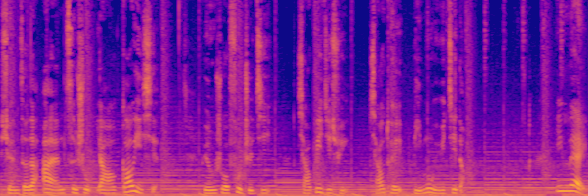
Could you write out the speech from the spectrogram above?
选择的 RM 次数要高一些，比如说腹直肌、小臂肌群。小腿比目鱼肌等，因为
